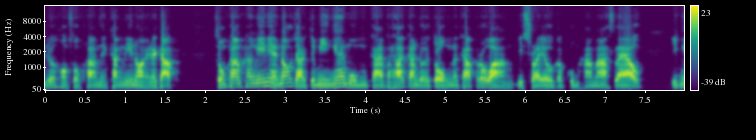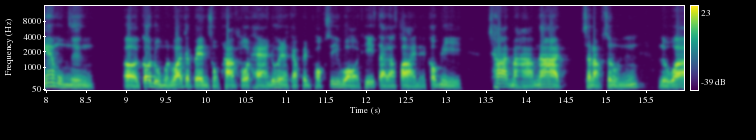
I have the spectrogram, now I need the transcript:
เรื่องของสงครามในครั้งนี้หน่อยนะครับ สงครามครั้งนี้เนี่ยนอกจากจะมีแง่มุมการปะทะกันโดยตรงนะครับระหว่างอิสราเอลกับกลุ่มฮามาสแล้ว อีกแง่มุมหนึ่งเอ่อก็ดูเหมือนว่าจะเป็นสงครามตัวแทนด้วยนะครับเป็น proxy war ที่แต่ละฝ่ายเนี่ยก็มีชาติมหาอำนาจสนับสนุนหรือว่า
